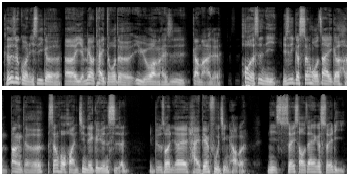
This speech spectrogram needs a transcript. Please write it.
可是如果你是一个呃也没有太多的欲望，还是干嘛的，或者是你你是一个生活在一个很棒的生活环境的一个原始人，你比如说你在海边附近好了，你随手在那个水里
